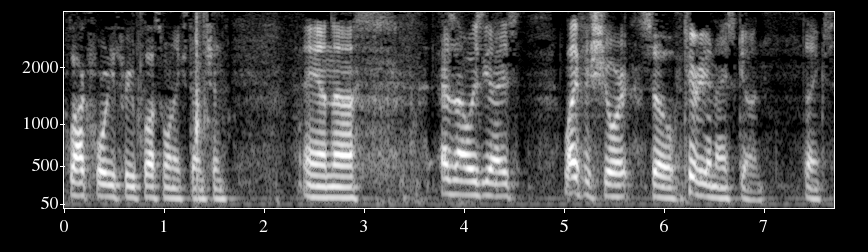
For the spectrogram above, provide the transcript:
Glock 43 plus one extension. And uh, as always, guys, life is short, so carry a nice gun. Thanks.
